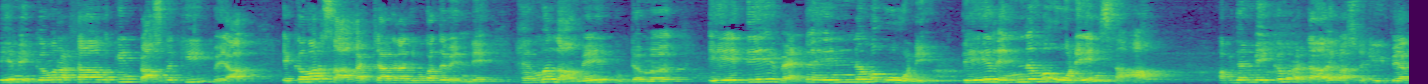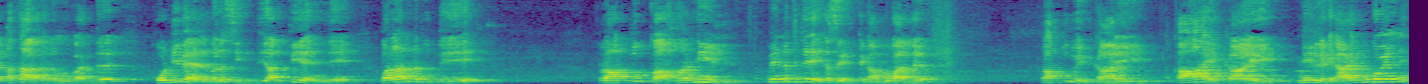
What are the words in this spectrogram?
එහෙම එකම රටාවකින් ප්‍රශ්න කීපයක් එකවර සාකච්ඡා කරද්දී මොකද වෙන්නේ? හැම ළමයෙකුටම ඒ දේ වැටහෙන්නම ඕනේ. තේරෙන්නම ඕනේ නිසා අපි දැන් මේ එකම රටාවේ ප්‍රශ්න කීපයක් කතා කරමු. මොකද්ද? කොඩි වැල්වල සිද්ධියක් තියෙන්නේ. බලන්න පුතේ රතු කහ නිල් මෙන්න පුතේ එක සෙට් එකක් මොකද්ද? රතු එකයි කහ එකයි නිල් එකයි ආයෙත් මොකෝ වෙන්නේ?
